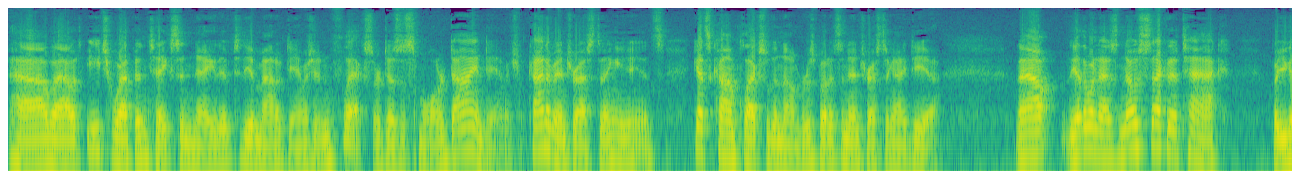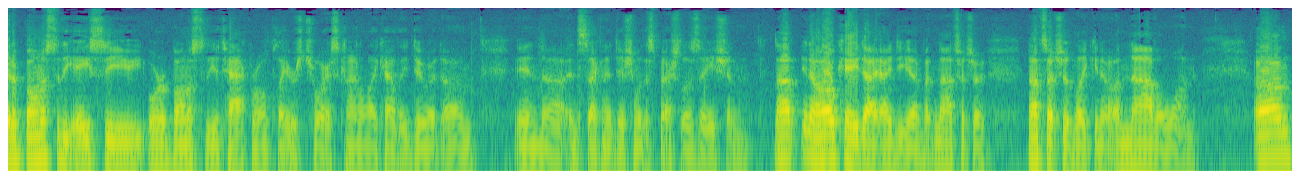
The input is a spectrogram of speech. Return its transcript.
How about each weapon takes a negative to the amount of damage it inflicts, or does a smaller die in damage? Kind of interesting. It gets complex with the numbers, but it's an interesting idea. Now, the other one has no second attack, but you get a bonus to the AC or a bonus to the attack roll, player's choice, kind of like how they do it um, in uh, in second edition with a specialization. Not you know okay idea, but not such a not such a like you know a novel one. Um,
